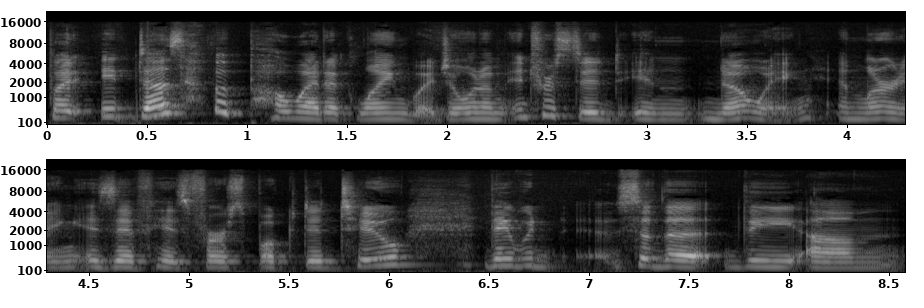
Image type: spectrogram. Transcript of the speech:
but it does have a poetic language. And what I'm interested in knowing and learning is if his first book did too. They would so the the um,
